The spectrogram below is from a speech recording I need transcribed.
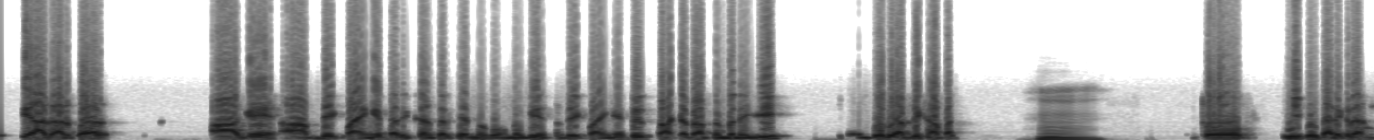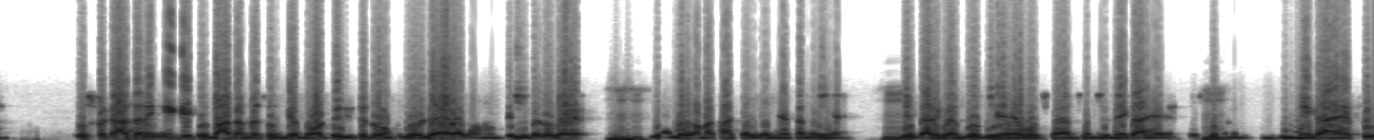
उसके आधार पर आगे आप देख पाएँगे परीक्षण करके लोगों में भी ऐसा देख पाएँगे फिर ताकत आप में बनेगी उनको भी आप दिखा पाए हम्म। तो ये कोई कार्यक्रम उस प्रकार से नहीं है कि कोई बात हमने सुन के बहुत तेज़ी से लोगों को जोड़ लिया और अब हम उनके लीडर हो गए। या लोग हमारे साथ चल रहे हैं ऐसा नहीं है। ये हम्म कार्यक्रम जो भी है वो स्वयं समझने का है उसको हम्म। जीने का है फिर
